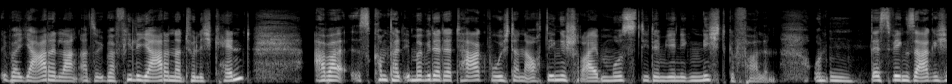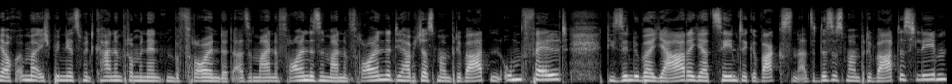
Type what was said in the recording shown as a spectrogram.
über Jahre lang, also über viele Jahre natürlich kennt. Aber es kommt halt immer wieder der Tag, wo ich dann auch Dinge schreiben muss, die demjenigen nicht gefallen. Und mhm. deswegen sage ich ja auch immer, ich bin jetzt mit keinem Prominenten befreundet. Also meine Freunde sind meine Freunde, die habe ich aus meinem privaten Umfeld, die sind über Jahre, Jahrzehnte gewachsen. Also das ist mein privates Leben.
